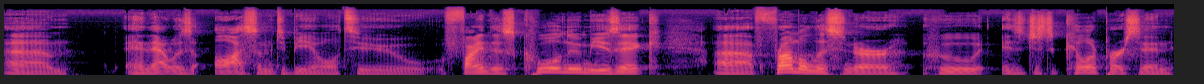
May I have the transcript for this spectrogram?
Um, and that was awesome to be able to find this cool new music uh, from a listener who is just a killer person.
